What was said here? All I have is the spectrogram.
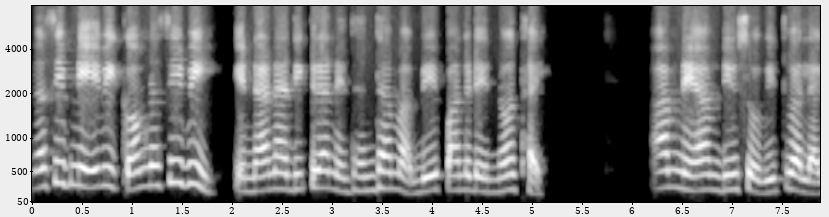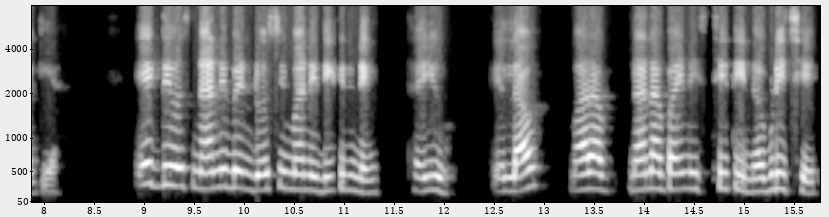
નસીબની એવી કમનસીબી કે નાના દીકરાને ધંધામાં બે પાંદડે ન થાય. આમ ને આમ દિવસો વીતવા લાગ્યા. એક દિવસ નાની બેન ડોસીમાની દીકરીને થયું કે, લાવ, મારા નાના ભાઈની સ્થિતિ નબળી છે,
